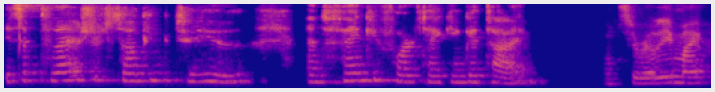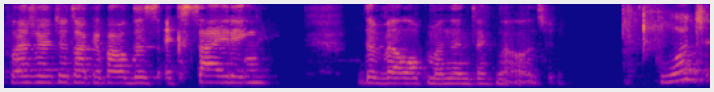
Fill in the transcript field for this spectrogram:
It's a pleasure talking to you and thank you for taking the time. It's really my pleasure to talk about this exciting development and technology. What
